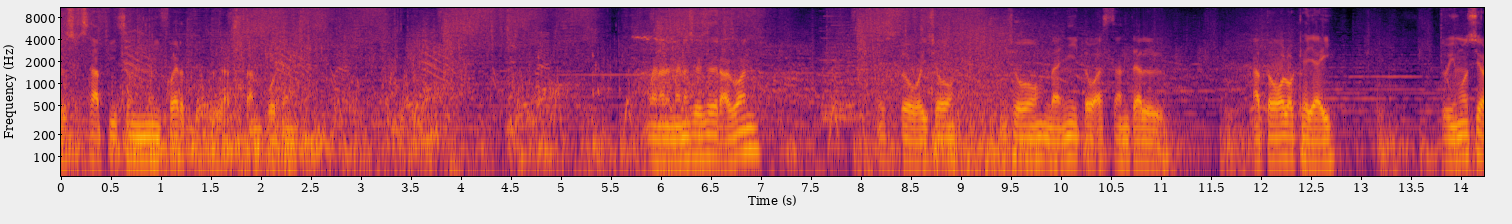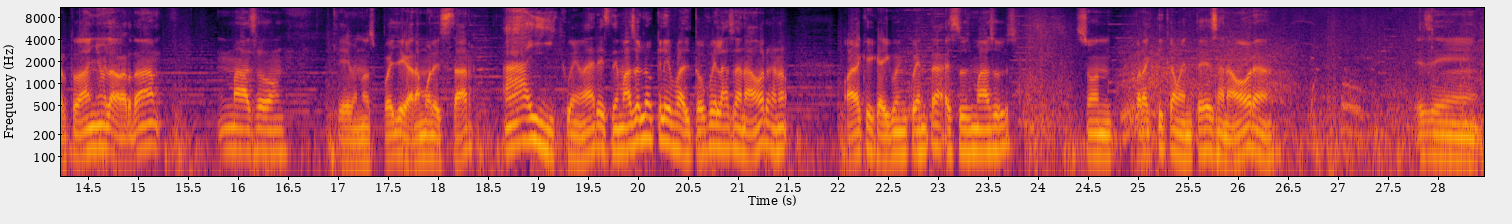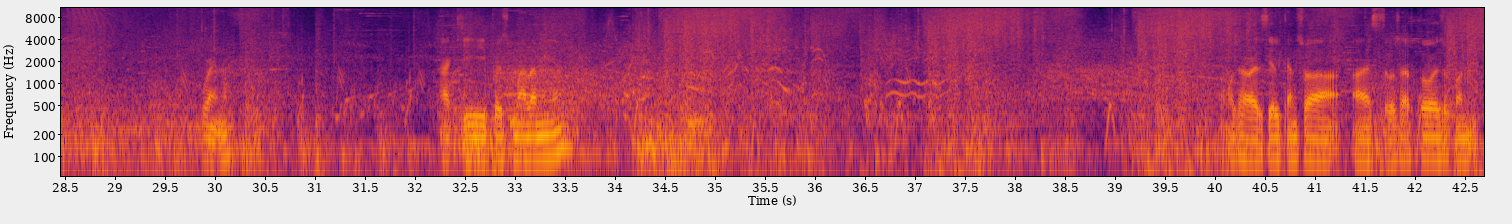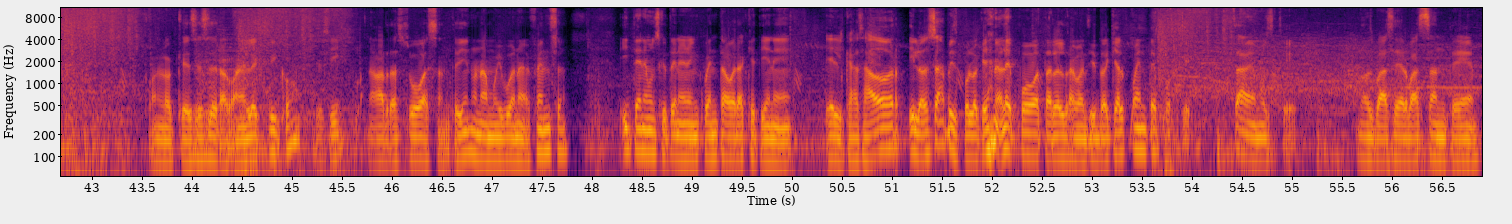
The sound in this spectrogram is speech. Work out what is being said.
Los zapis son muy fuertes, están potentes. Bueno, al menos ese dragón. Esto hizo, hizo un dañito bastante al, a todo lo que hay ahí. Tuvimos cierto daño, la verdad. Mazo que nos puede llegar a molestar. Ay, madre, este mazo lo que le faltó fue la sanadora, ¿no? Ahora que caigo en cuenta, estos mazos son prácticamente de sanadora. Ese bueno. Aquí pues mala mía. Vamos a ver si alcanzo a, destrozar todo eso con, con lo que es ese dragón eléctrico. Que sí, la verdad estuvo bastante bien, una muy buena defensa. Y tenemos que tener en cuenta ahora que tiene el cazador y los zapis, por lo que ya no le puedo botar el dragoncito aquí al puente porque sabemos que nos va a hacer bastante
